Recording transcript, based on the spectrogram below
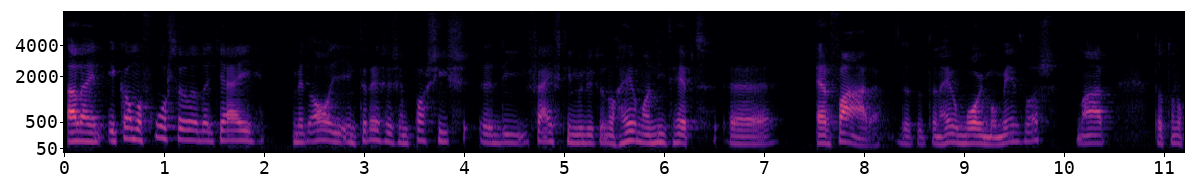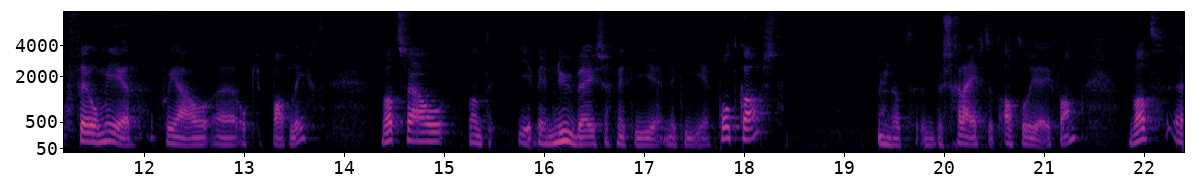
alleen, ik kan me voorstellen dat jij met al je interesses en passies die 15 minuten nog helemaal niet hebt ervaren. Dat het een heel mooi moment was, maar dat er nog veel meer voor jou op je pad ligt. Wat zou, want je bent nu bezig met die, met die podcast. En dat beschrijft het atelier van. Wat, uh,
